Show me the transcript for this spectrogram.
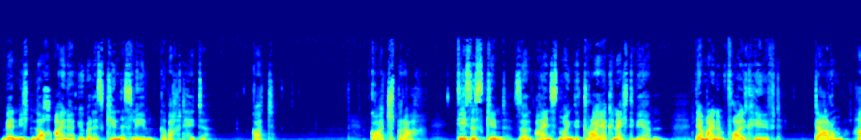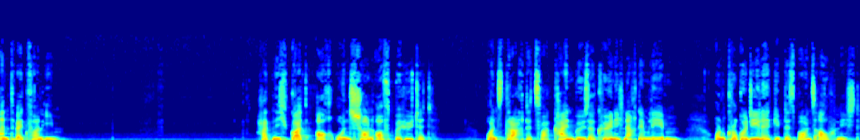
wenn nicht noch einer über das Kindesleben gewacht hätte. Gott. Gott sprach, dieses Kind soll einst mein getreuer Knecht werden, der meinem Volk hilft, darum Hand weg von ihm. Hat nicht Gott auch uns schon oft behütet? Uns trachtet zwar kein böser König nach dem Leben, und Krokodile gibt es bei uns auch nicht.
